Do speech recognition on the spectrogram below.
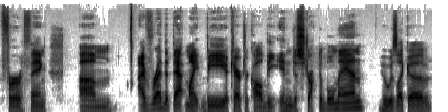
fur thing. Um, I've read that that might be a character called the Indestructible Man, who was like a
